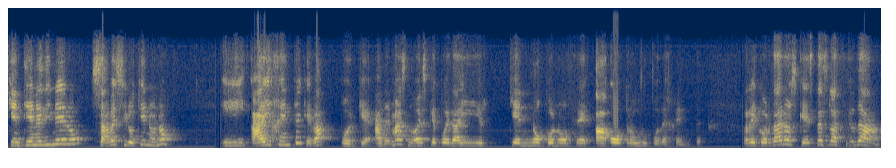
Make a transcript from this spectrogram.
Quien tiene dinero sabe si lo tiene o no. Y hay gente que va, porque además no es que pueda ir quien no conoce a otro grupo de gente. Recordaros que esta es la ciudad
